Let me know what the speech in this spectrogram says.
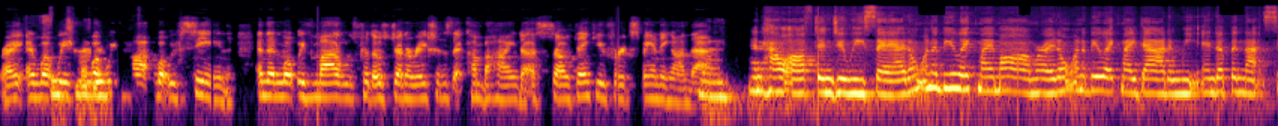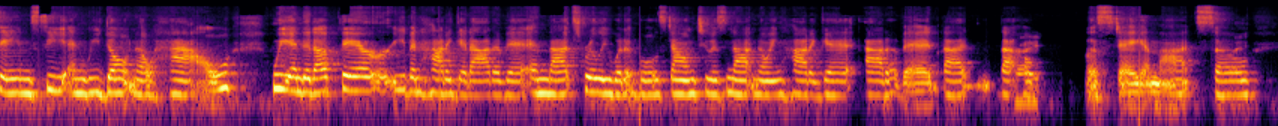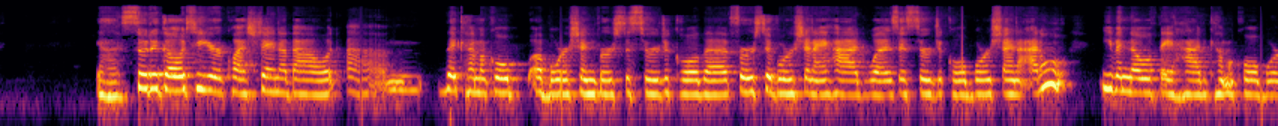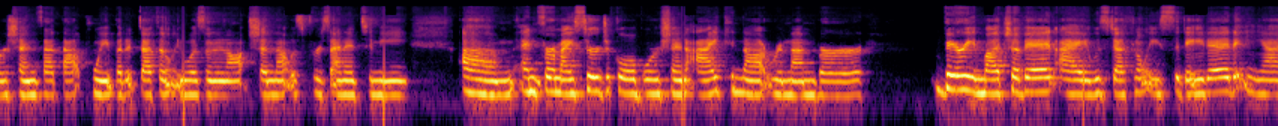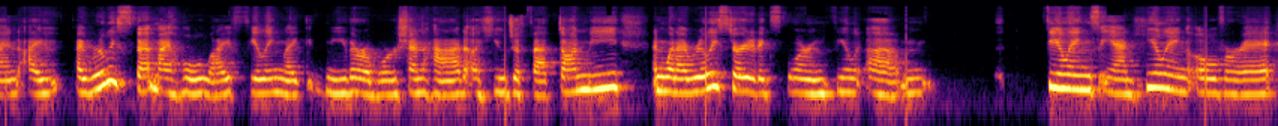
right? And what we what we've what we've seen and then what we've modeled for those generations that come behind us. So thank you for expanding on that. And how often do we say i don't want to be like my mom or i don't want to be like my dad and we end up in that same seat and we don't know how we ended up there or even how to get out of it. And that's really what it boils down to is not knowing how to get out of it. That that right. helps us stay in that. So right. Yeah so to go to your question about um, the chemical abortion versus surgical the first abortion i had was a surgical abortion. I don't even know if they had chemical abortions at that point but it definitely wasn't an option that was presented to me. Um, and for my surgical abortion, I cannot remember very much of it. I was definitely sedated, and I I really spent my whole life feeling like neither abortion had a huge effect on me. And when I really started exploring feel, um, feelings and healing over it,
